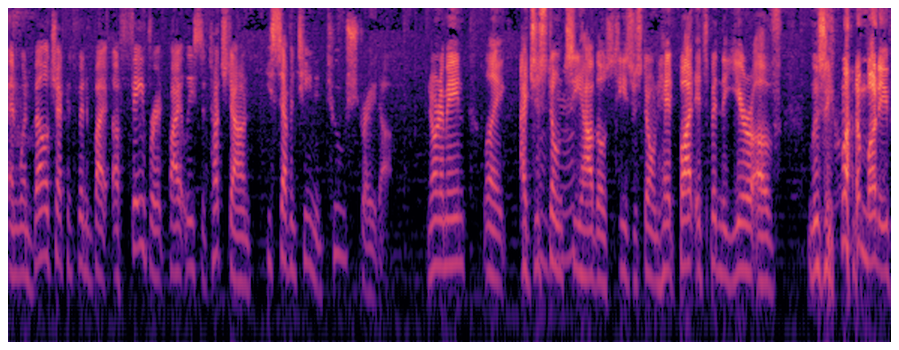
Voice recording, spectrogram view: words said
And when Belichick has been by a favorite by at least a touchdown, he's 17 and 2 straight up. You know what I mean? Like, I just don't see how those teasers don't hit, but it's been the year of losing a lot of money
